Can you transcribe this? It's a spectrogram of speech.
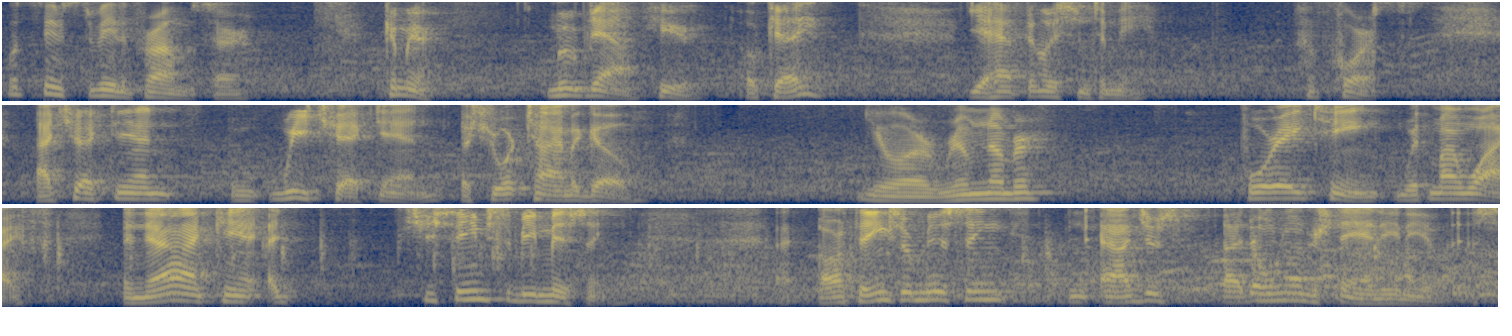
What seems to be the problem, sir? Come here. Move down here, okay? You have to listen to me. Of course. I checked in, we checked in a short time ago. Your room number? 418 with my wife, and now I can't. I, she seems to be missing. Our things are missing. I just, I don't understand any of this.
